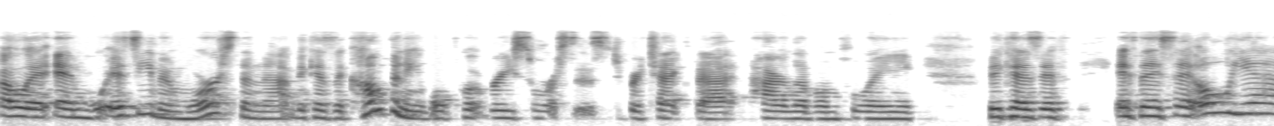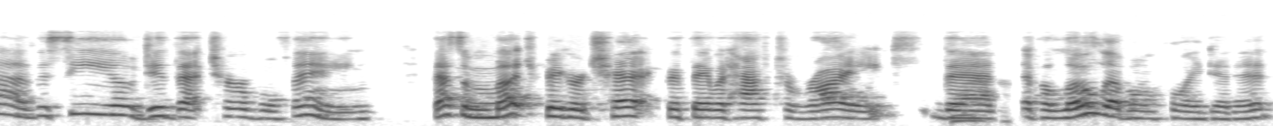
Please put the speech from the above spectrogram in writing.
Oh, and it's even worse than that because the company will put resources to protect that higher level employee. Because if if they say, "Oh yeah, the CEO did that terrible thing," that's a much bigger check that they would have to write than yeah. if a low level employee did it.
